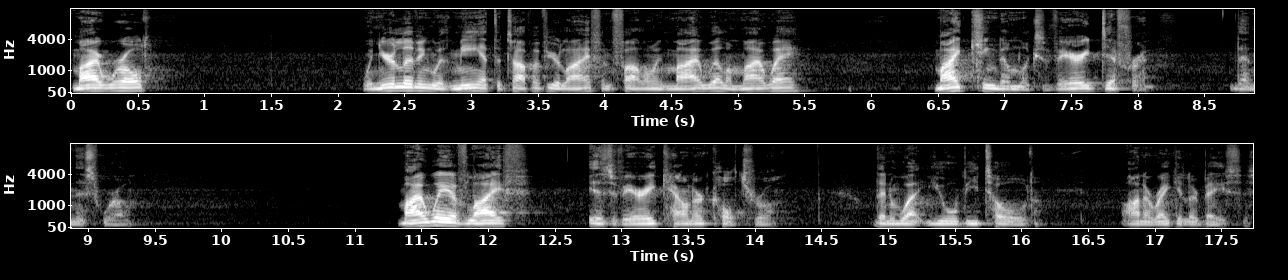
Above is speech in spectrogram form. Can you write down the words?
my world, when you're living with me at the top of your life and following my will and my way, my kingdom looks very different than this world. My way of life is very countercultural than what you will be told on a regular basis.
